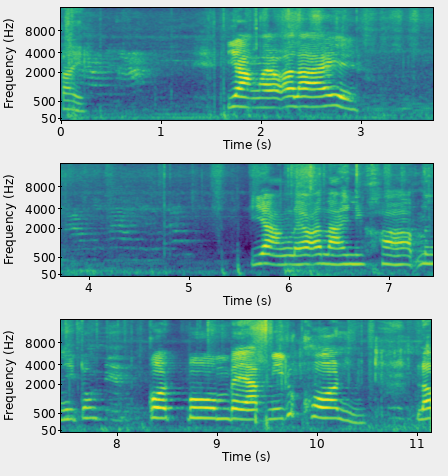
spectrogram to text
ไป อย่างแล้วอะไร อย่างแล้วอะไรนี่ครับ มันนี่ต้องกดปุ่มแบบนี้ทุกคน เรา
